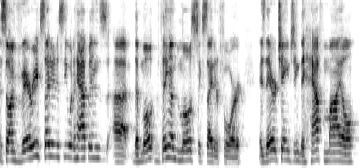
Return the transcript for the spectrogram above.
so I'm very excited to see what happens. Uh, the, mo- the thing I'm most excited for is they're changing the half mile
